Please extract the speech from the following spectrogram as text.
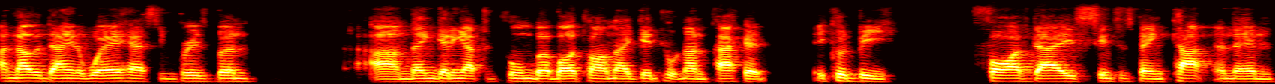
another day in a warehouse in Brisbane, um, then getting up to Toowoomba. By the time they get to it and unpack it, it could be five days since it's been cut, and then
